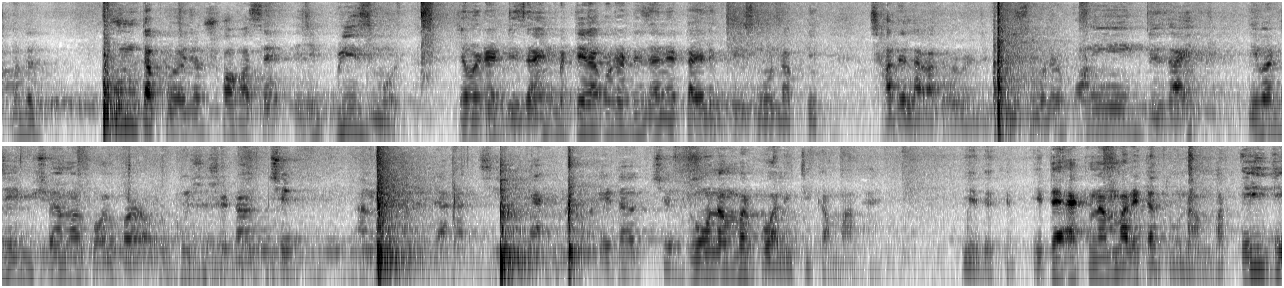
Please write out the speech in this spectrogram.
আপনাদের কোনটা প্রয়োজন সব আছে। এই যে ব্রিজ মোড যেমন এটা ডিজাইন বা টেরাকোটা ডিজাইনের টাইলে ব্রিজ মোড আপনি ছাদে লাগাতে পারবেন। যে ব্রিজ মোডের অনেক ডিজাইন এবার যেই বিষয়ে আমার কল করার উদ্দেশ্য, সেটা হচ্ছে, আমি দেখাচ্ছি এক নম্বর এটা হচ্ছে দু নম্বর কোয়ালিটি কা মাল হ্যাঁ। ইয়ে দেখেন, এটা এক নাম্বার এটা দু নম্বর এই যে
